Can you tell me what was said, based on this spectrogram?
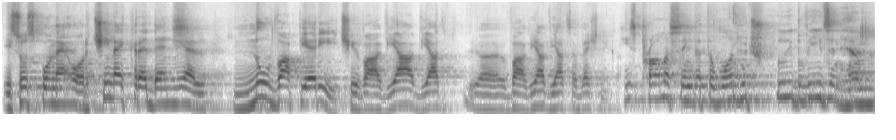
Isus spune, oricine crede în El nu va pieri, ci va avea, via, va avea viață veșnică. He's promising that the one who truly believes in him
